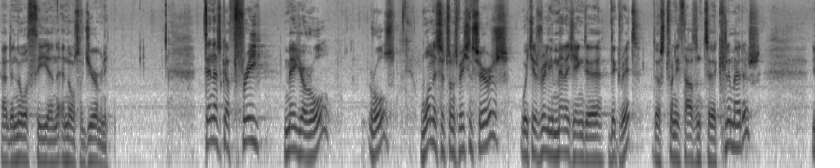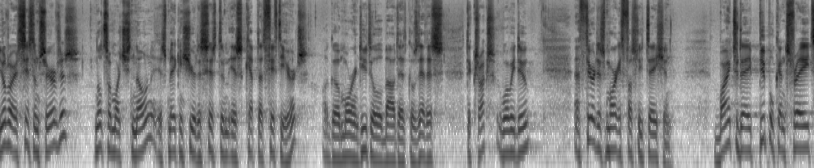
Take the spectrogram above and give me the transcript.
and the North Sea and, and north of Germany. TenneT has got three major role, roles. One is the transmission service, which is really managing the, the grid, those 20,000 uh, kilometers. The other is system services, not so much known. It's making sure the system is kept at 50 hertz. I'll go more in detail about that because that is the crux of what we do. And third is market facilitation. By today, people can trade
